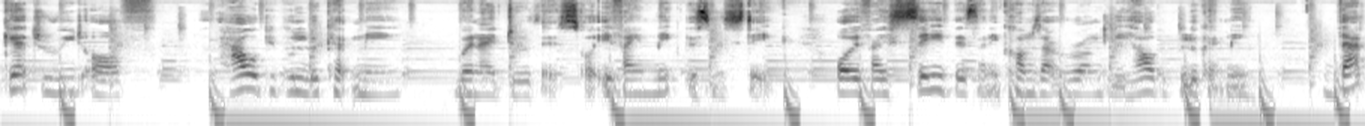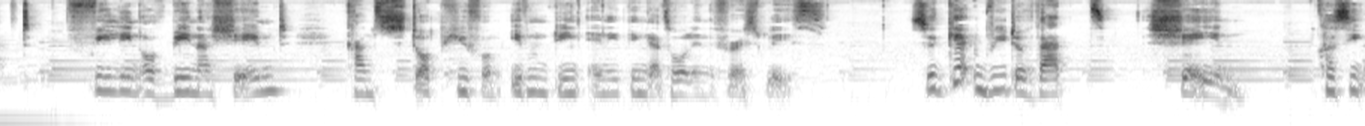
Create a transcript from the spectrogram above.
get rid of how people look at me when I do this, or if I make this mistake, or if I say this and it comes out wrongly, how people look at me. That feeling of being ashamed can stop you from even doing anything at all in the first place. So get rid of that shame because it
